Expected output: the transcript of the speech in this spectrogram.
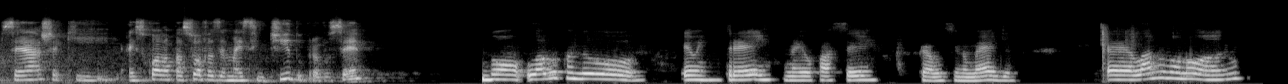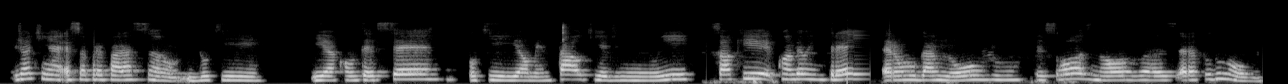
Você acha que a escola passou a fazer mais sentido para você? Bom, logo quando eu entrei, né, eu passei para o ensino médio, é, lá no nono ano já tinha essa preparação do que ia acontecer, o que ia aumentar, o que ia diminuir. Só que quando eu entrei, era um lugar novo, pessoas novas, era tudo novo.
